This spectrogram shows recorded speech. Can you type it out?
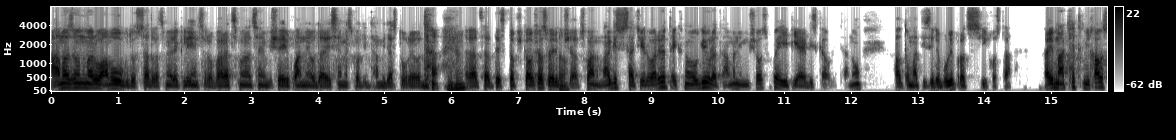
Amazon-მა რო ამოუგდოს სადღაც მე კლიენტს რო ბარათის მონაცემები შეიყვანეო და SMS კოდი დამიდასტურეო და რაღაცა დესკტოპში გავშვას ვერ იმუშავებს. ხო, ანუ მაგის საჭირო არის რომ ტექნოლოგიურად ამან იმუშავოს უკვე API-ების გავლით, ანუ ავტომატიზირებული პროცესი იყოს და აი მაკეთ მიყავს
